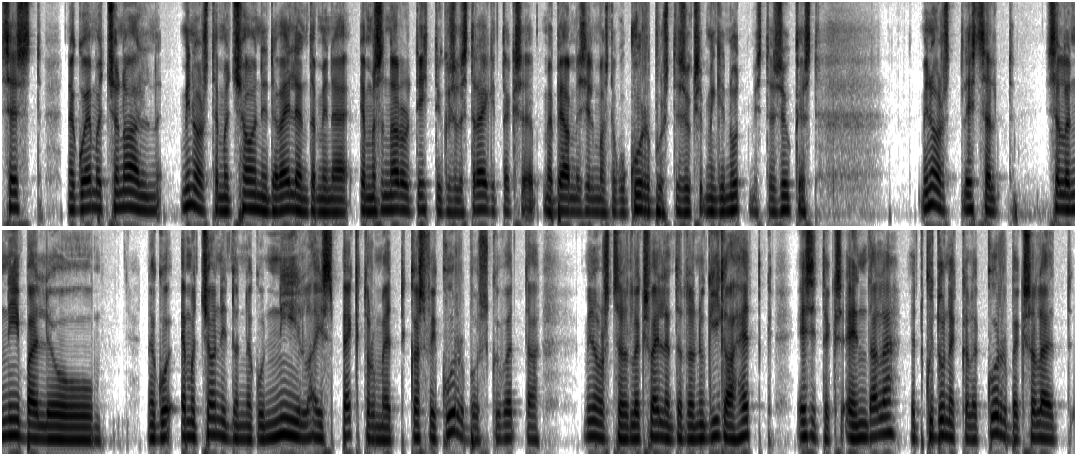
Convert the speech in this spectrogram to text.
sest nagu emotsionaalne, minu arust emotsioonide väljendamine ja ma saan aru, tihti kui sellest räägitakse, me peame silmas nagu kurbust ja siukse mingi nutmist ja siukest. minu arust lihtsalt seal on nii palju nagu emotsioonid on nagu nii lai spektrum, et kasvõi kurbus, kui võtta minu arust seda tuleks väljendada nagu iga hetk, esiteks endale, et kui tunned, oled kurb, eks ole, et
